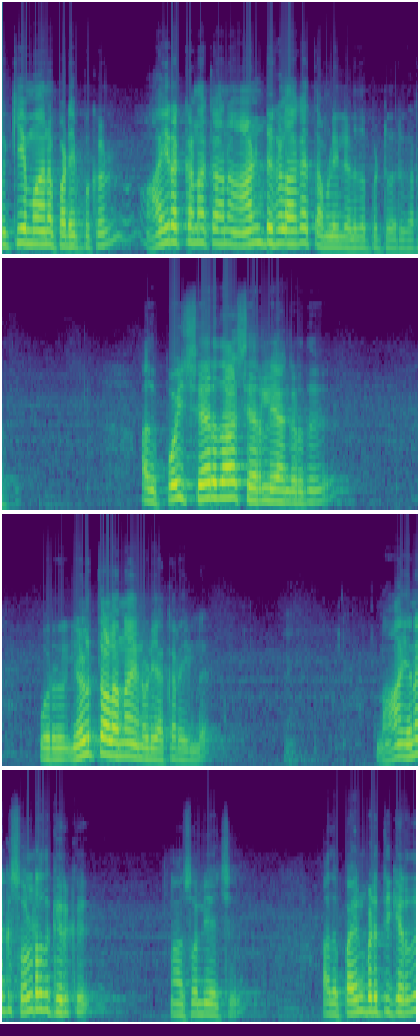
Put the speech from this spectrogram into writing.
முக்கியமான படைப்புகள் ஆயிரக்கணக்கான ஆண்டுகளாக தமிழில் எழுதப்பட்டு வருகிறது. அது போய் சேருதா சேரலையாங்கிறது ஒரு எழுத்தாளனா என்னுடைய அக்கறை இல்லை. நான் எனக்கு சொல்கிறதுக்கு இருக்குது நான் சொல்லியாச்சு. அதை பயன்படுத்திக்கிறது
